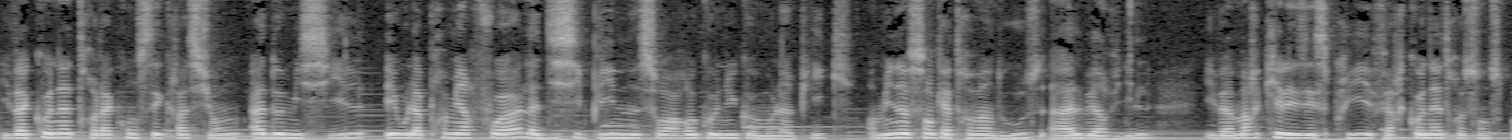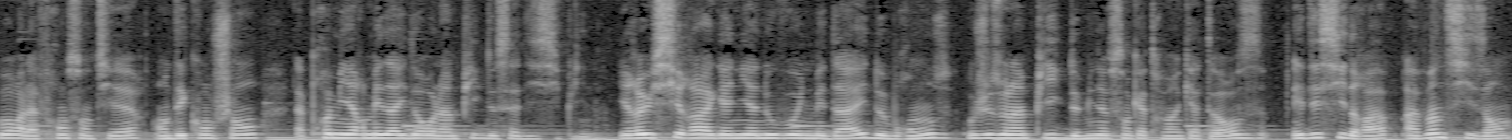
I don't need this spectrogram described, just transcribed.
Il va connaître la consécration à domicile et où la première fois la discipline sera reconnue comme olympique, en 1992 à Albertville, il va marquer les esprits et faire connaître son sport à la France entière en décrochant la première médaille d'or olympique de sa discipline. Il réussira à gagner à nouveau une médaille de bronze aux Jeux olympiques de 1994 et décidera à 26 ans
